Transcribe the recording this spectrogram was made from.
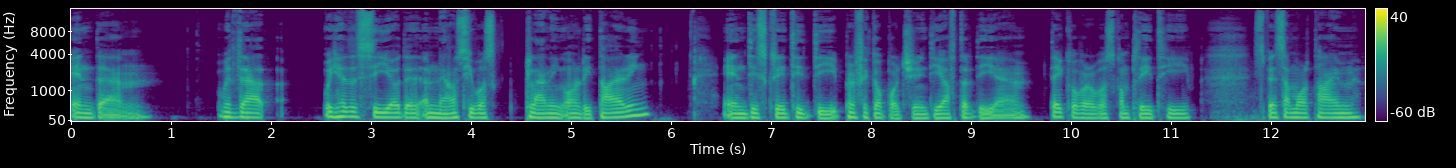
And um, with that, we had a CEO that announced he was planning on retiring, and this created the perfect opportunity. After the um, takeover was complete, he spent some more time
